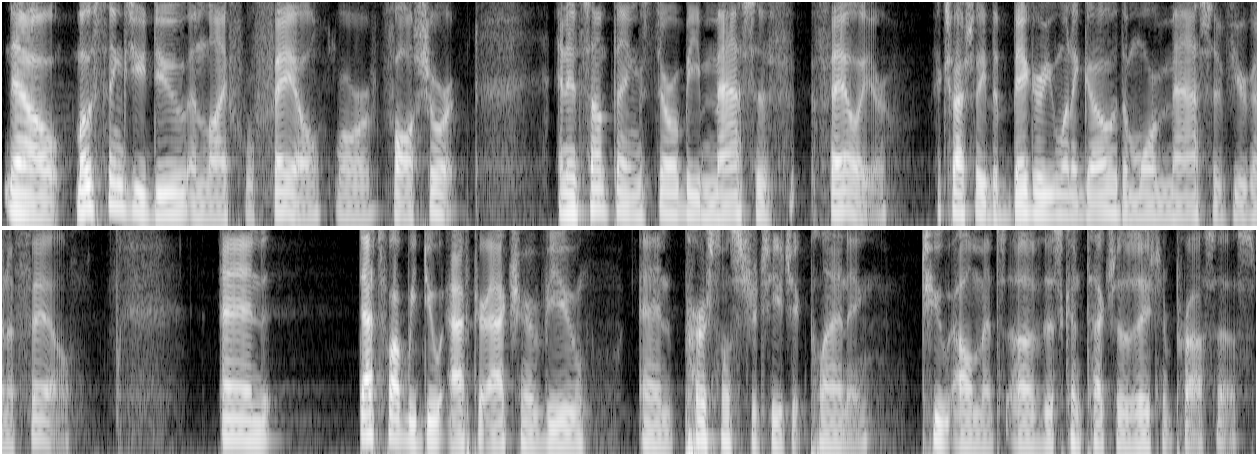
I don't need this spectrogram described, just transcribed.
Now, most things you do in life will fail or fall short. And in some things, there will be massive failure especially the bigger you want to go, the more massive you're going to fail. And that's why we do after action review and personal strategic planning, two elements of this contextualization process.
